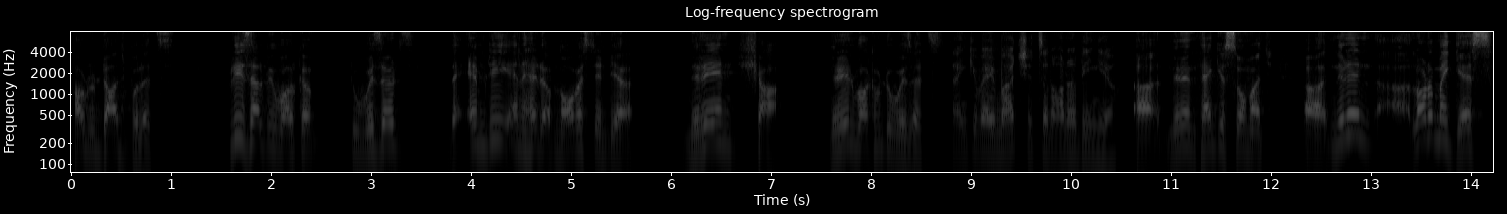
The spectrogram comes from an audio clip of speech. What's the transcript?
how to dodge bullets. Please help me welcome to Wizards, the MD and head of Norwest India, Niren Shah. Niren, welcome to Wizards. Thank you very much. It's an honor being here. Uh, Niren, thank you so much. Uh, Niren, a lot of my guests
